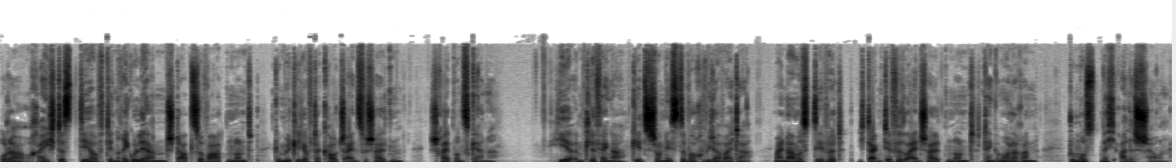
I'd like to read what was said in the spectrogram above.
oder reicht es dir auf den regulären Start zu warten und gemütlich auf der Couch einzuschalten? Schreib uns gerne. Hier im Cliffhanger geht's schon nächste Woche wieder weiter. Mein Name ist David. Ich danke dir fürs Einschalten und denk immer daran, du musst nicht alles schauen.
